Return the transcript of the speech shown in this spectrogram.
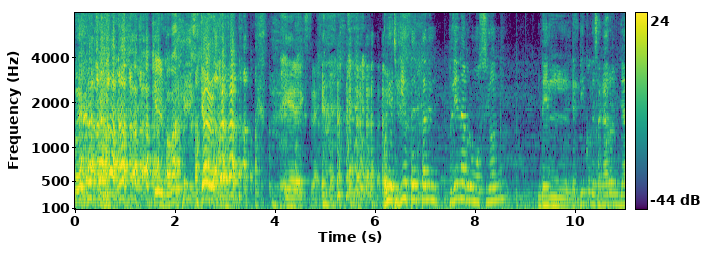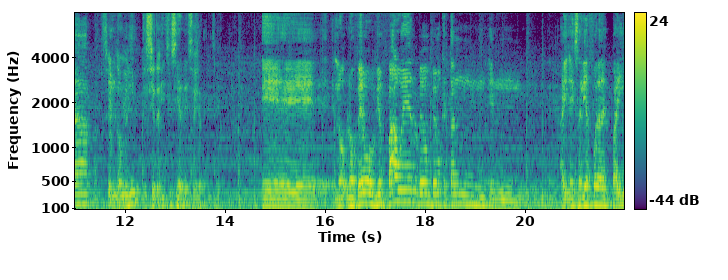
wea. ¿Quién es el papá? Claro. Era extra. Oye, chiquillos, ustedes están en plena promoción del, del disco que sacaron ya Sí, el 2017. 2017. Sí. Eh, lo- los vemos bien power, vemos, vemos que están en. Hay, hay salidas fuera del país.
